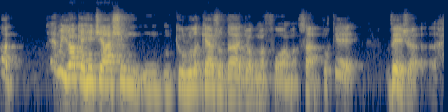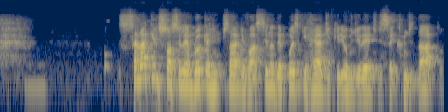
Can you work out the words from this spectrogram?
Ah, é melhor que a gente ache que o Lula quer ajudar de alguma forma, sabe? Porque, veja, será que ele só se lembrou que a gente precisava de vacina depois que readquiriu os direitos de ser candidato?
